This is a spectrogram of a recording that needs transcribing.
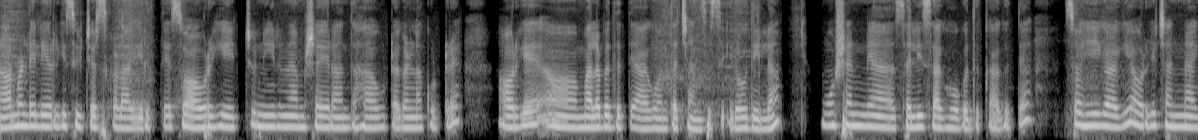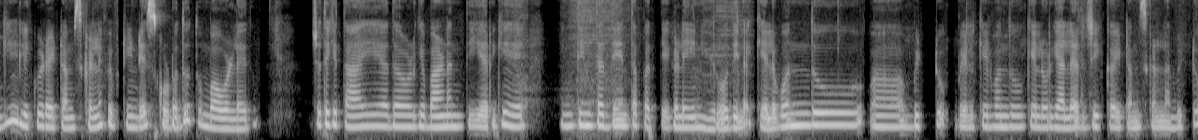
ನಾರ್ಮಲ್ ಡೆಲಿವರಿಗೆ ಸ್ವಿಚರ್ಸ್ಗಳಾಗಿರುತ್ತೆ ಸೊ ಅವರಿಗೆ ಹೆಚ್ಚು ನೀರಿನ ಅಂಶ ಇರೋಂತಹ ಊಟಗಳನ್ನ ಕೊಟ್ಟರೆ ಅವ್ರಿಗೆ ಮಲಬದ್ಧತೆ ಆಗುವಂಥ ಚಾನ್ಸಸ್ ಇರೋದಿಲ್ಲ. ಮೋಷನ್ ಸಲೀಸಾಗಿ ಹೋಗೋದಕ್ಕಾಗುತ್ತೆ. ಸೊ ಹೀಗಾಗಿ ಅವ್ರಿಗೆ ಚೆನ್ನಾಗಿ ಲಿಕ್ವಿಡ್ ಐಟಮ್ಸ್ಗಳನ್ನ ಫಿಫ್ಟೀನ್ ಡೇಸ್ ಕೊಡೋದು ತುಂಬ ಒಳ್ಳೆಯದು ಜೊತೆಗೆ ತಾಯಿಯಾದವಳಿಗೆ ಬಾಣಂತಿಯರಿಗೆ ಇಂತಿಂಥದ್ದೇ ಅಂತ ಪಥ್ಯಗಳೇನು ಇರೋದಿಲ್ಲ. ಕೆಲವೊಂದು ಬಿಟ್ಟು ಬೇರೆ ಕೆಲವೊಂದು, ಕೆಲವ್ರಿಗೆ ಅಲರ್ಜಿಕ್ ಐಟಮ್ಸ್ಗಳನ್ನ ಬಿಟ್ಟು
